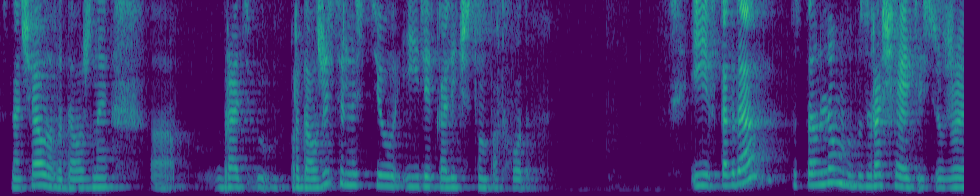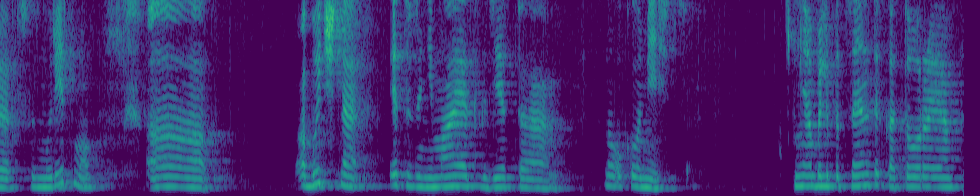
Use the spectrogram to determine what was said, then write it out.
Сначала вы должны э, брать продолжительностью или количеством подходов. И тогда в остальном вы возвращаетесь уже к своему ритму. Э, обычно это занимает где-то ну, около месяца. У меня были пациенты, которые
